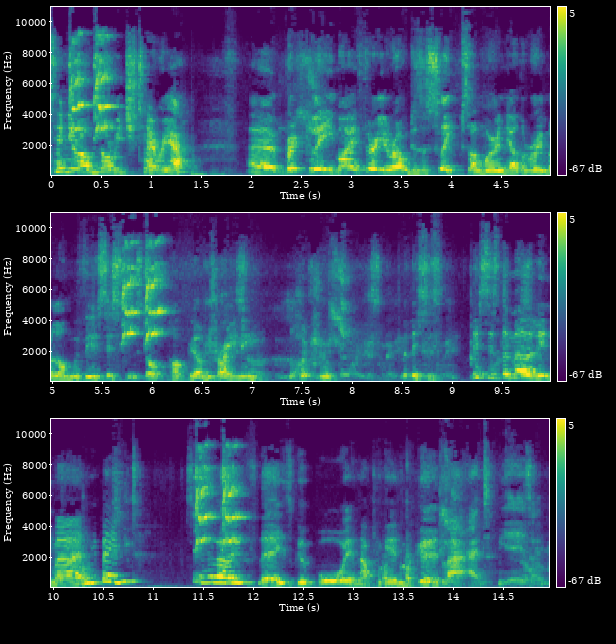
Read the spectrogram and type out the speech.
10-year-old Norwich Terrier. Uh, Brickley, my three-year-old, is asleep somewhere in the other room along with the assistance dog puppy I'm training. But this is this is the Merlin man. You bend. Say hello. There, he's a good boy. And up again. Good lad. Yeah, he's, having,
